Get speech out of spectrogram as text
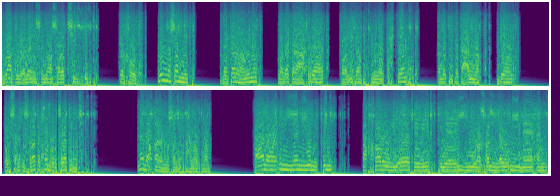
وبعض العلماء يسموها صلاة شدة الخوف. والمصنف ذكرها هنا وذكر عقبها طائفة من الأحكام التي تتعلق بها بصلاة الخوف وبصلاة المسلم ماذا قال المصنف رحمه الله؟ قال وإن لم يمكن أخروا لآخر اختياره وصلوا إيماء.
